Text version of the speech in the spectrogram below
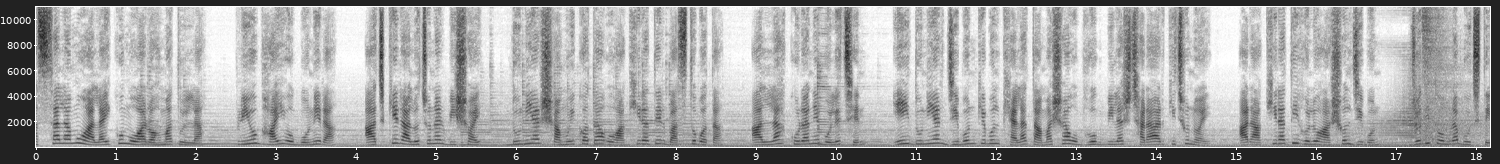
আসসালামু আলাইকুম ওয়া রহমাতুল্লাহ। প্রিয় ভাই ও বোনেরা, আজকের আলোচনার বিষয়, দুনিয়ার সাময়িকতা ও আখিরাতের বাস্তবতা। আল্লাহ কুরআনে বলেছেন, এই দুনিয়ার জীবন কেবল খেলা, তামাশা ও ভোগ বিলাস ছাড়া আর কিছু নয়। আর আখিরাতই হলো আসল জীবন, যদি তোমরা বুঝতে,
